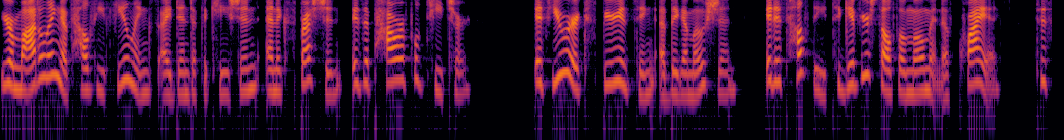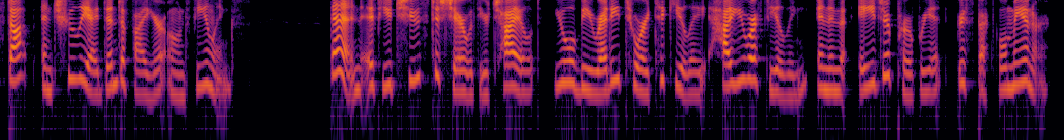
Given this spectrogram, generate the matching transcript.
Your modeling of healthy feelings identification and expression is a powerful teacher. If you are experiencing a big emotion, it is healthy to give yourself a moment of quiet to stop and truly identify your own feelings. Then, if you choose to share with your child, you will be ready to articulate how you are feeling in an age appropriate, respectful manner.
